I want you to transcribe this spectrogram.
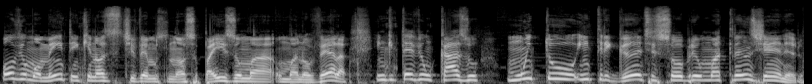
Houve um momento em que nós tivemos no nosso país uma, uma novela em que teve um caso muito intrigante sobre uma transgênero.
